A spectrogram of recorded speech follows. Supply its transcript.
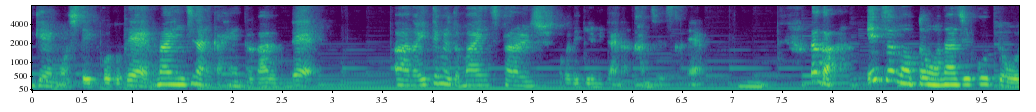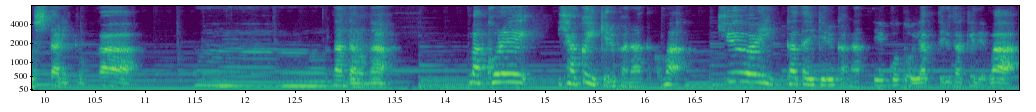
ゲームをしていくことで毎日何か変化があるのであの言ってみると毎日パラレルシフトができるみたいな感じですかね。うん、なんかいつもと同じことをしたりとかうん。なんだろうなまあこれ100いけるかなとかまあ9割方いけるかなっていうことをやってるだけでは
